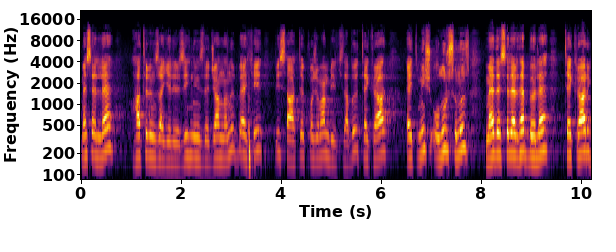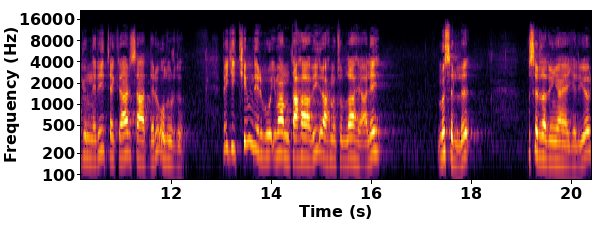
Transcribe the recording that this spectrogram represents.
meseleler hatırınıza gelir, zihninizde canlanır. Belki bir saatte kocaman bir kitabı tekrar etmiş olursunuz. Medreselerde hep böyle tekrar günleri, tekrar saatleri olurdu. Peki kimdir bu İmam Tahavi rahmetullahi aleyh? Mısırlı. Mısır'da dünyaya geliyor.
